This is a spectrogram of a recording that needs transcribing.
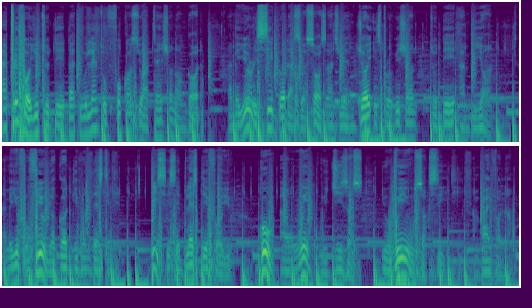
I pray for you today that you will learn to focus your attention on God and may you receive God as your source as you enjoy His provision today and beyond. And may you fulfill your God given destiny. This is a blessed day for you. Go and win with Jesus. You will succeed. And bye for now.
